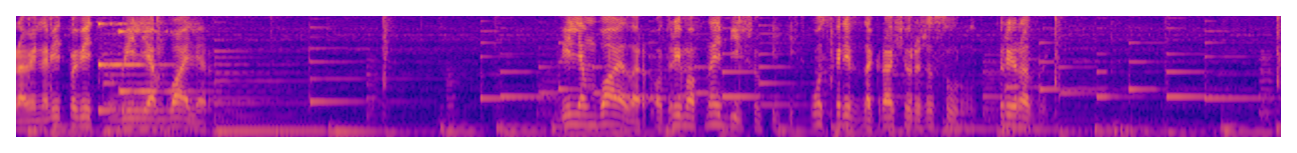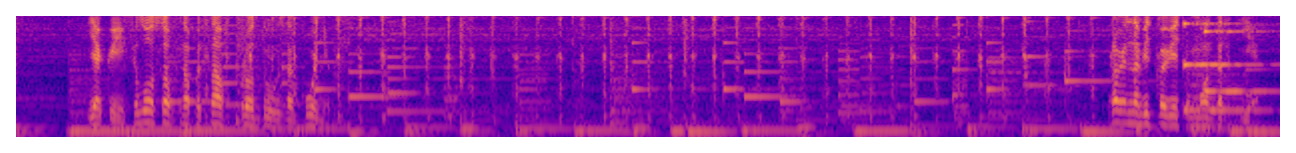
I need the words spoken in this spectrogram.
Правильна відповідь Вільям Вайлер. Вільям Вайлер отримав найбільшу кількість Оскарів за кращу режисуру три рази. Який філософ написав про дух законів? Правильна відповідь Монтеск'є.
